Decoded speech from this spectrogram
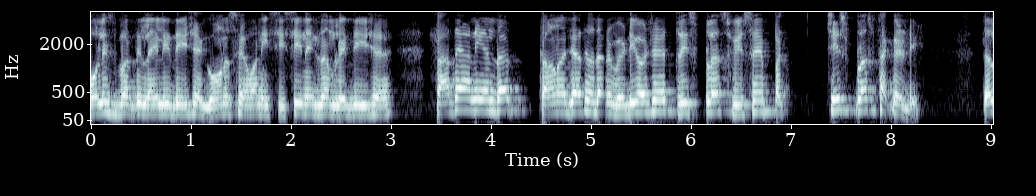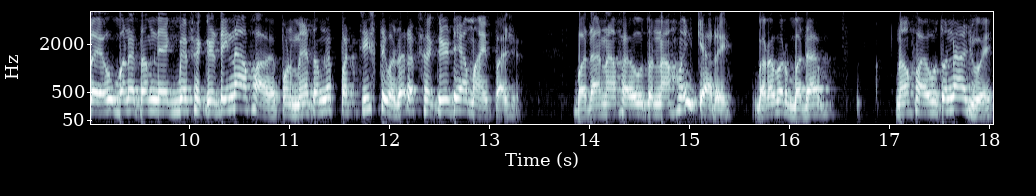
પોલીસ ભરતી લઈ લીધી છે, ગૌણ સેવાની સીસીની એક્ઝામ લીધી છે. સાથે આની અંદર ત્રણ હજારથી વધારે વીડિયો છે, ત્રીસ પ્લસ વિષય, પચીસ પ્લસ ફેકલ્ટી ચલો, એવું બને તમને એક બે ફેકલ્ટી ના ફાવે, પણ મેં તમને પચીસથી વધારે ફેકલ્ટી આમાં આપ્યા છે. બધા ના ફાવે એવું તો ના હોય ને ક્યારેય, બરાબર? બધા ન ફાવે એવું તો ના જ હોય.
